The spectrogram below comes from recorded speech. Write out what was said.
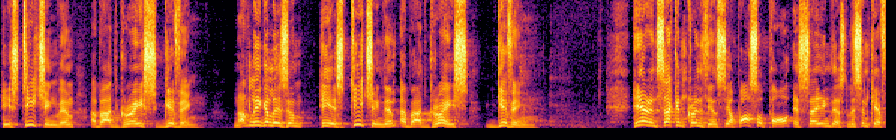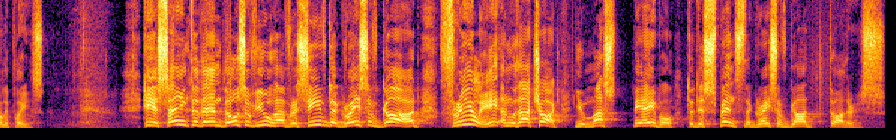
He's teaching them about grace giving. Not legalism, he is teaching them about grace giving. Here in 2 Corinthians, the Apostle Paul is saying this. Listen carefully, please. He is saying to them, Those of you who have received the grace of God freely and without charge, you must be able to dispense the grace of God to others.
